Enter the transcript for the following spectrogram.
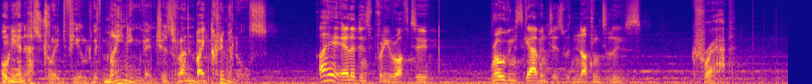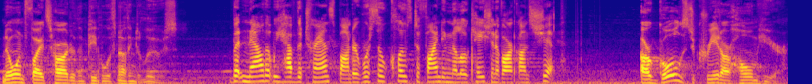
Only an asteroid field with mining ventures run by criminals. I hear Elaaden's pretty rough too. Roving scavengers with nothing to lose. Crap. No one fights harder than people with nothing to lose. But now that we have the transponder, we're so close to finding the location of Archon's ship. Our goal is to create our home here.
